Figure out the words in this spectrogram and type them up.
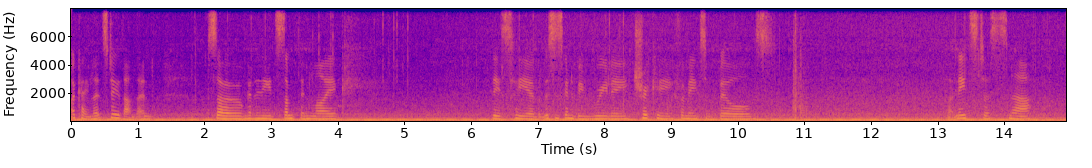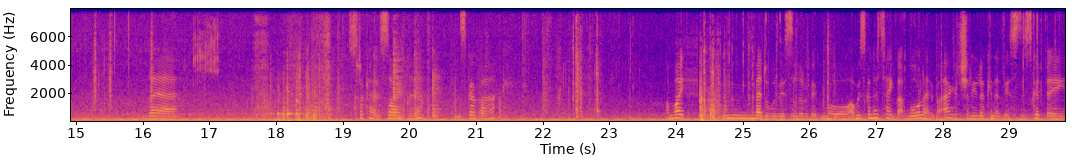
Okay, let's do that then. So I'm going to need something like this here, but this is going to be really tricky for me to build That needs to snap there. Stuck outside there. Let's go back. I might meddle with this a little bit more. I was going to take that wall out, but actually looking at this, this could be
